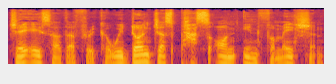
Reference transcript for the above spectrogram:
JA South Africa, we don't just pass on information.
